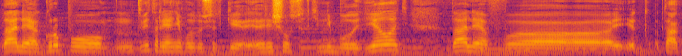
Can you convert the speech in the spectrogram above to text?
Далее, группу Twitter я не буду все-таки, решил все-таки не буду делать. Далее, в... Э, так,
